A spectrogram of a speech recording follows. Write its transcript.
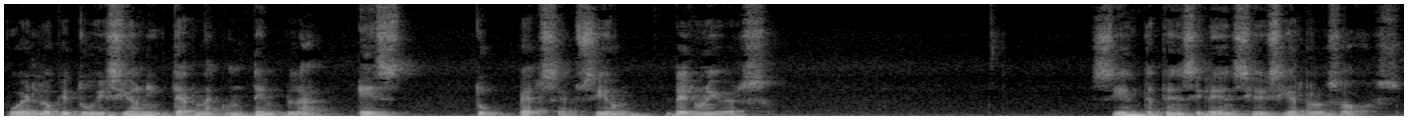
pues lo que tu visión interna contempla es tu percepción del universo. Siéntate en silencio y cierra los ojos.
